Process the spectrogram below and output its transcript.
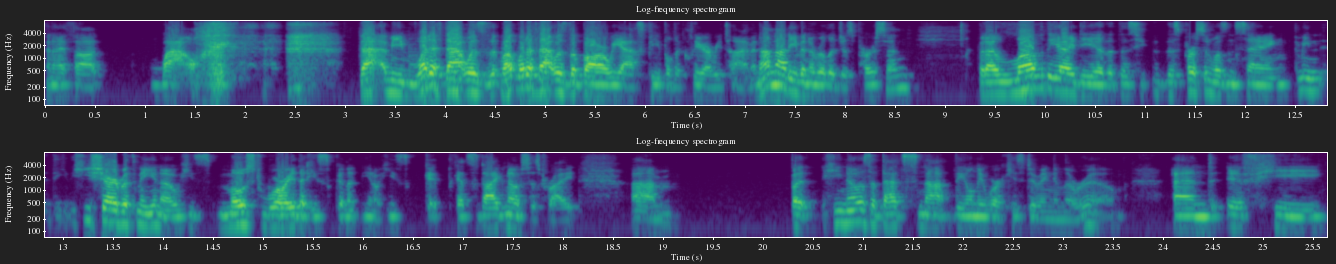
And I thought, wow. that I mean, what if that was the, what, what if that was the bar we ask people to clear every time? And I'm not even a religious person, but I love the idea that this this person wasn't saying. I mean, he shared with me, you know, he's most worried that he's gonna, you know, he's get, gets the diagnosis right, um, but he knows that that's not the only work he's doing in the room, and if he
